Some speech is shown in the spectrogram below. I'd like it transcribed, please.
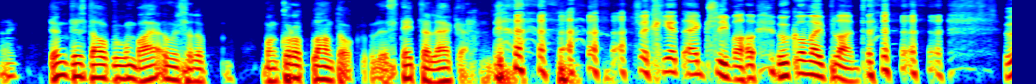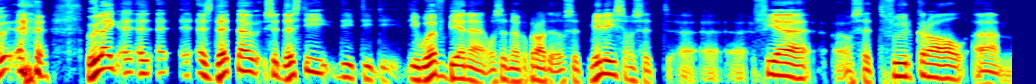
En ek dink dis dalk hoekom baie ouens hulle bankrot plant ook. Dit is net te lekker. Vergeet actually waar hoekom my plant. hoe hoe lyk like, is, is dit nou so dis die die die die die hoofbene ons het nou gepraat ons het mielies ons het uh, uh, vee ons het voerkraal um,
